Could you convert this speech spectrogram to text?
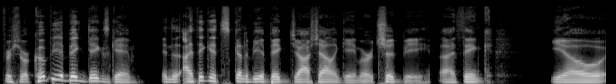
for sure. Could be a big Diggs game. And I think it's going to be a big Josh Allen game, or it should be. I think, you know,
